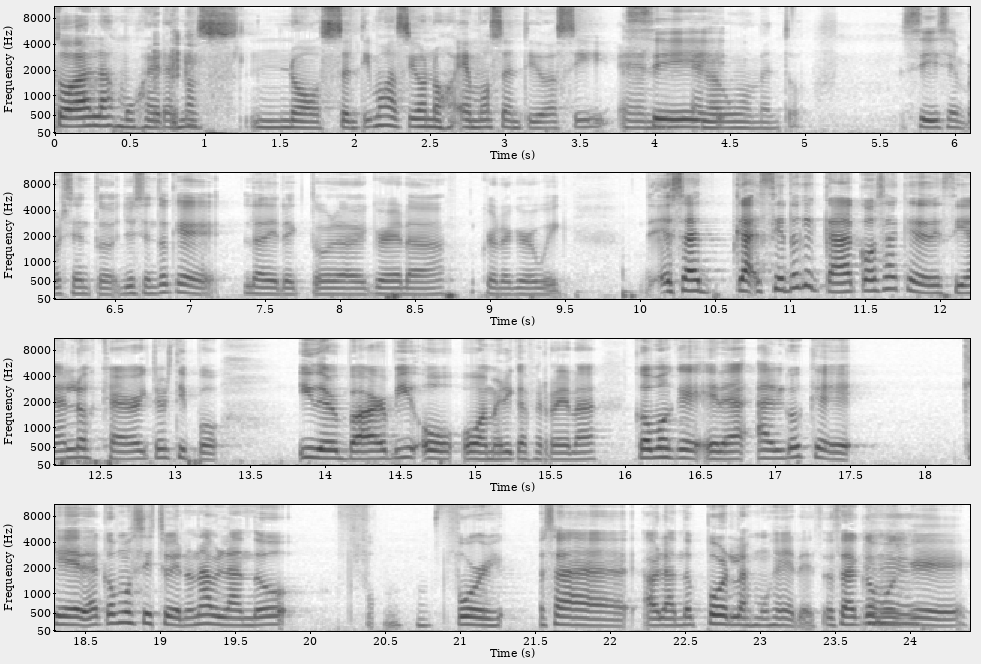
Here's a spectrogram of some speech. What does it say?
todas las mujeres nos, nos sentimos así o nos hemos sentido así en, Sí. en algún momento. Sí, 100%. Yo siento que la directora Greta, Greta Gerwig, o sea, siento que cada cosa que decían los characters, tipo either Barbie o, o América Ferrera, como que era algo que, que era como si estuvieran hablando for, o sea, hablando por las mujeres. O sea, como que,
